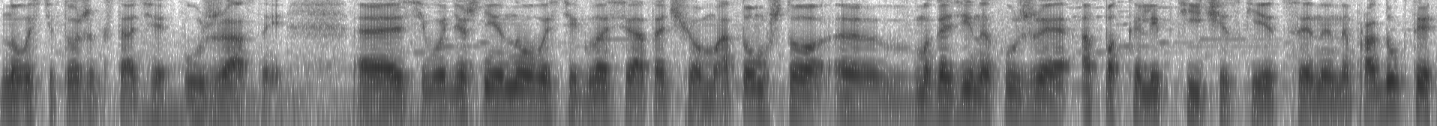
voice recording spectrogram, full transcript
Новости тоже, кстати, ужасные. Э, сегодняшние новости гласят о чем? О том, что э, в магазинах уже апокалиптические цены на продукты,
